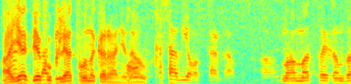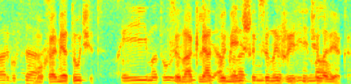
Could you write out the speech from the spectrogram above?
А я беку клятву на Коране дал. Мухаммед учит. Цена клятвы меньше цены жизни человека.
